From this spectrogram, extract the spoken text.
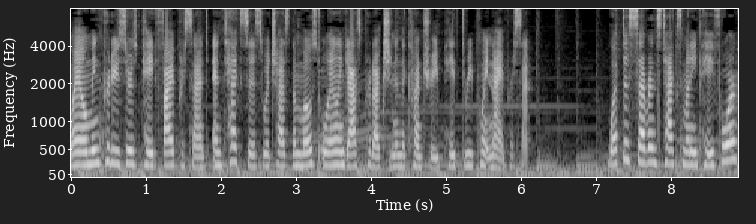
Wyoming producers paid 5%, and Texas, which has the most oil and gas production in the country, paid 3.9%. What does severance tax money pay for?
